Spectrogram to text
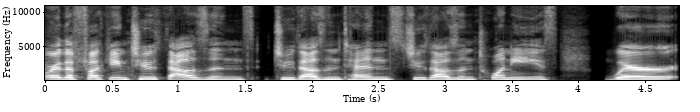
or the fucking 2000s, 2010s, 2020s where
